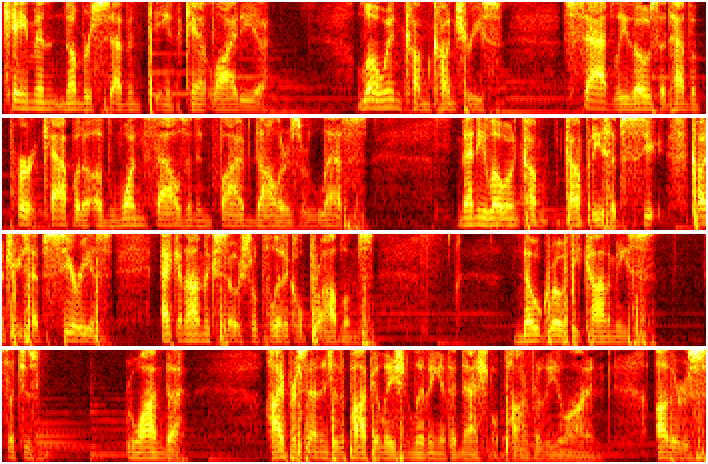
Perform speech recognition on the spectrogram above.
came in number 17th, can't lie to you. Low income countries, sadly, those that have a per capita of $1,005 or less Many low income companies have se- countries have serious economic, social, political problems. No growth economies, such as Rwanda, high percentage of the population living at the national poverty line. Others,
